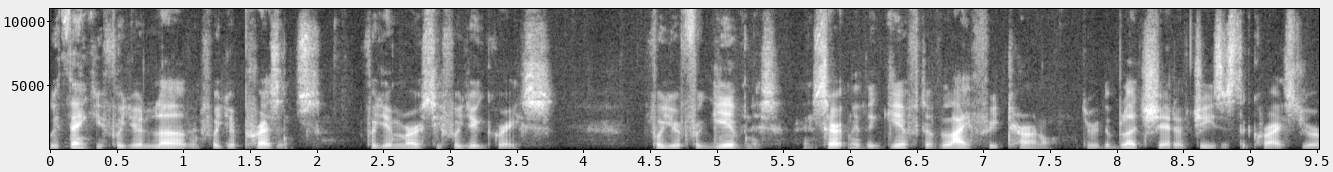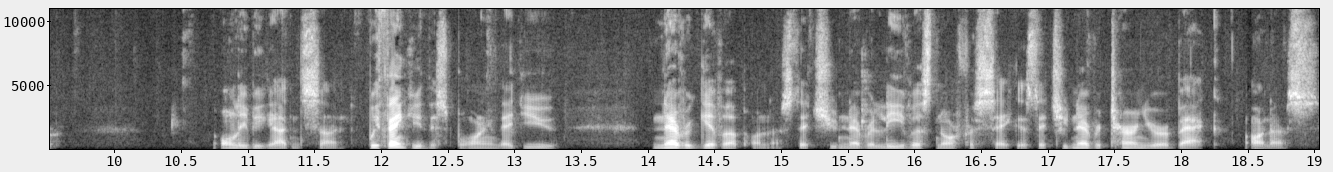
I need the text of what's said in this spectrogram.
We thank you for your love and for your presence, for your mercy, for your grace, for your forgiveness, and certainly the gift of life eternal through the bloodshed of Jesus the Christ, your only begotten Son. We thank you this morning that you never give up on us, that you never leave us nor forsake us, that you never turn your back on us,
